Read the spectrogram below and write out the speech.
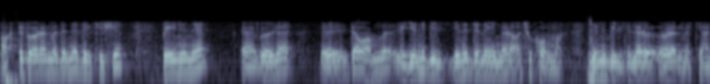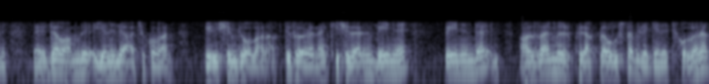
Aktif öğrenmede nedir kişi? Beynine e, böyle e, devamlı yeni bil, yeni deneyimlere açık olmak, yeni bilgileri öğrenmek. Yani e, devamlı yeniliğe açık olan, girişimci olan, aktif öğrenen kişilerin beyni beyninde Alzheimer plakları oluşsa bile genetik olarak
